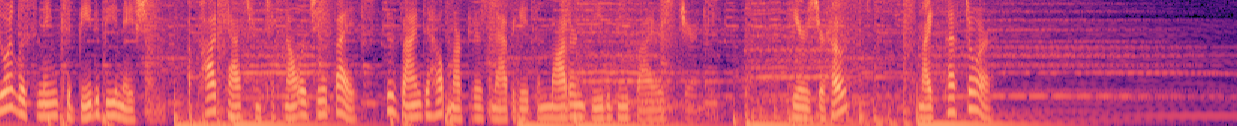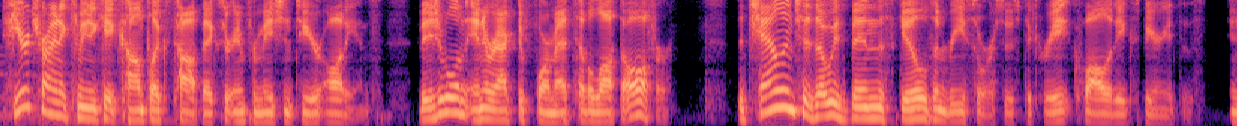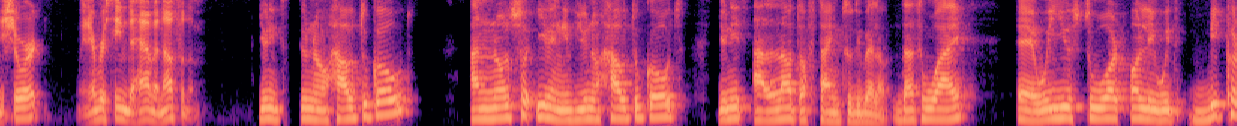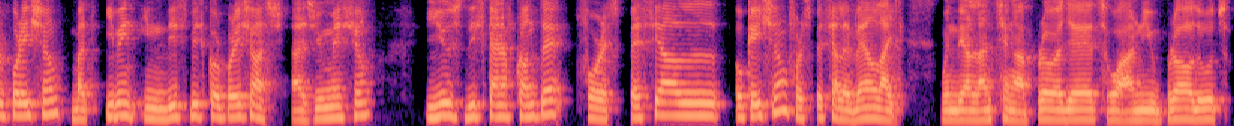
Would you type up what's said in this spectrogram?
You're listening to B2B Nation, a podcast from Technology Advice designed to help marketers navigate the modern B2B buyer's journey. Here's your host, Mike Pastor. If you're trying to communicate complex topics or information to your audience, visual and interactive formats have a lot to offer. The challenge has always been the skills and resources to create quality experiences. In short, we never seem to have enough of them. You need to know how to code, and also even if you know how to code, you need a lot of time to develop. That's why uh, we used to work only with big corporation, but even in this big corporation, as, as you mentioned, use this kind of content for a special occasion, for a special event, like when they are launching a project or a new product.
